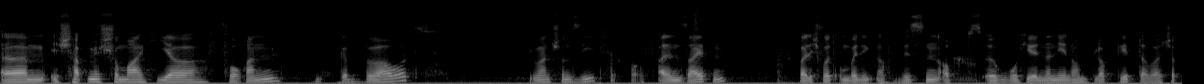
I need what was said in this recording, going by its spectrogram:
Ähm, ich habe mich schon mal hier vorangebaut wie man schon sieht, auf allen Seiten. Weil ich wollte unbedingt noch wissen, ob es irgendwo hier in der Nähe noch einen Block gibt, aber ich habe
